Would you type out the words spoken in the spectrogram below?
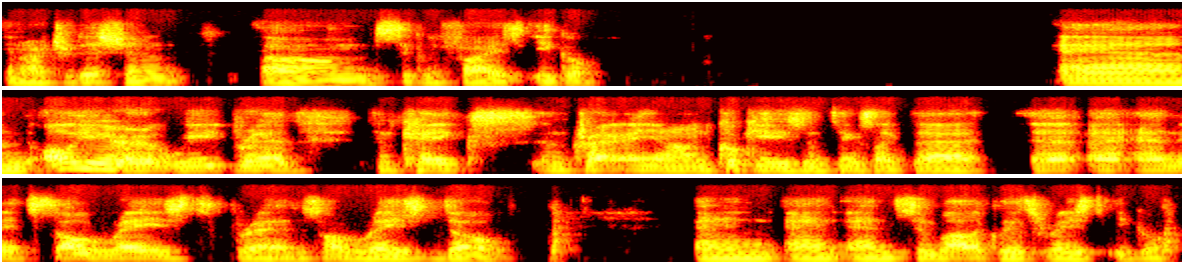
in our tradition um, signifies ego. And all year we eat bread and cakes and you know and cookies and things like that, uh, and it's all raised bread. It's all raised dough, and and and symbolically it's raised ego.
